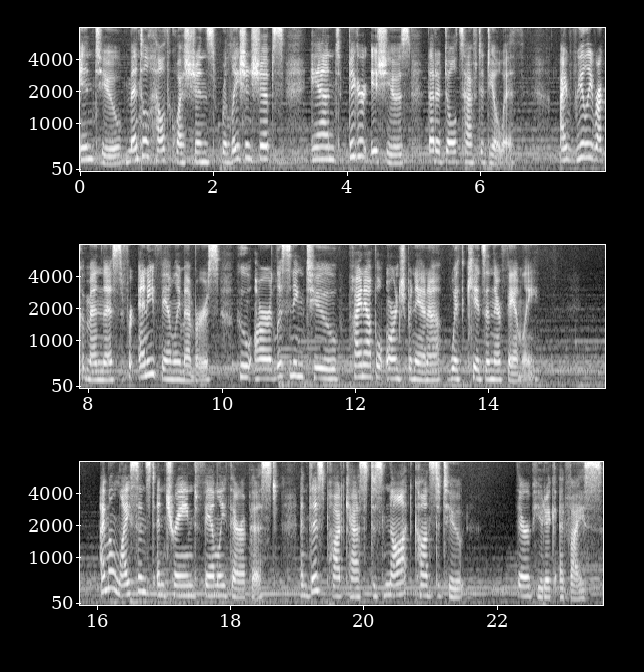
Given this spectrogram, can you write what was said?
into mental health questions, relationships, and bigger issues that adults have to deal with. I really recommend this for any family members who are listening to Pineapple Orange Banana with kids in their family. I'm a licensed and trained family therapist, and this podcast does not constitute therapeutic advice.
